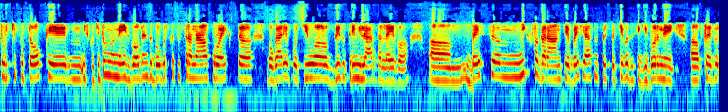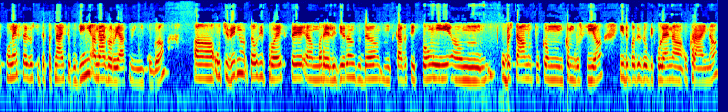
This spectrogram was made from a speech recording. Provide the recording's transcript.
Турски поток е изключително неизгоден за българската страна. Проект а, България е платила близо 3 милиарда лева без никаква гаранция, без ясна перспектива да си ги върне поне в следващите 15 години, а най-вероятно и никога. Очевидно този проект е реализиран за да, така, да се изпълни обещаното към, към Русия и да бъде заобиколена Украина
